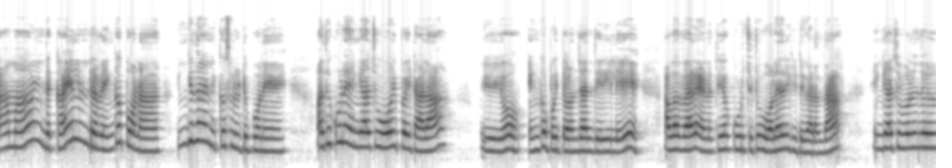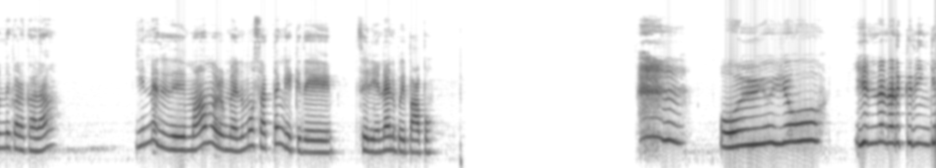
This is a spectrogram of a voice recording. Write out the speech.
ஆமா இந்த கையலுன்றவ எங்க போனா? இங்கதான் நிக்க நிற்க சொல்லிட்டு போனேன் அதுக்குள்ள எங்கேயாச்சும் ஓடி போயிட்டாளா? ஐயோ எங்க போய் தொலைஞ்சான்னு தெரியலையே. அவ வேற எனத்தையோ குடிச்சிட்டு உளறிக்கிட்டு கிடந்தா. எங்கேயாச்சும் விழுந்து விழுந்து கிடக்காளா? என்னது இது? மாமரம் என்னமோ சத்தம் கேட்குதே சரி என்னன்னு போய் பார்ப்போம் ஓய்யோ என்ன நடக்குதுங்க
